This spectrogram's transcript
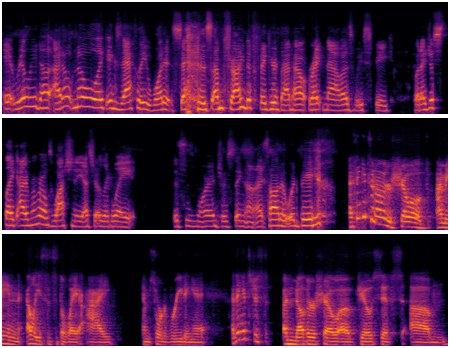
It really does i don't know like exactly what it says. I'm trying to figure that out right now as we speak. But i just like i remember i was watching it yesterday i was like wait this is more interesting than i thought it would be. I think it's another show of i mean at least it's the way i am sort of reading it. I think it's just another show of joseph's um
